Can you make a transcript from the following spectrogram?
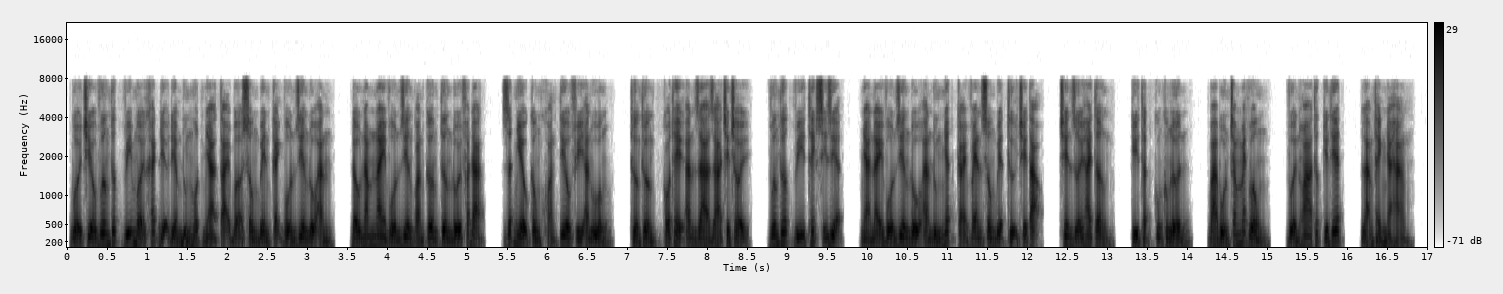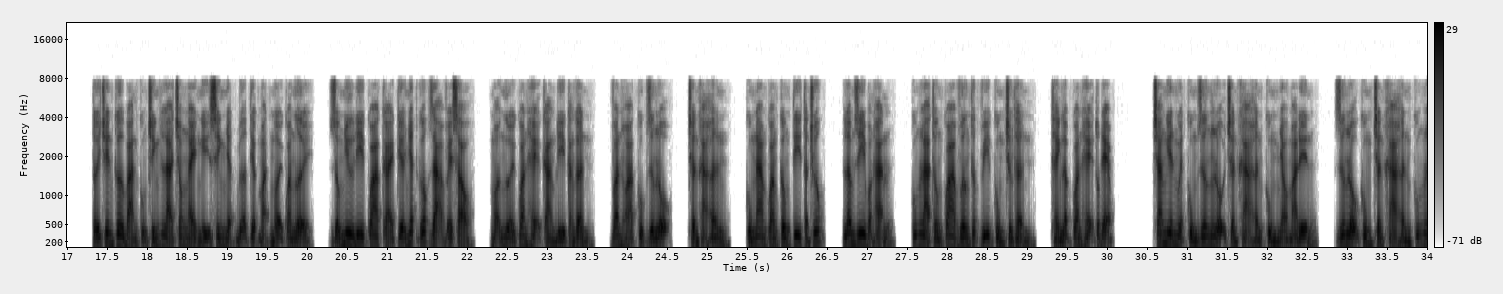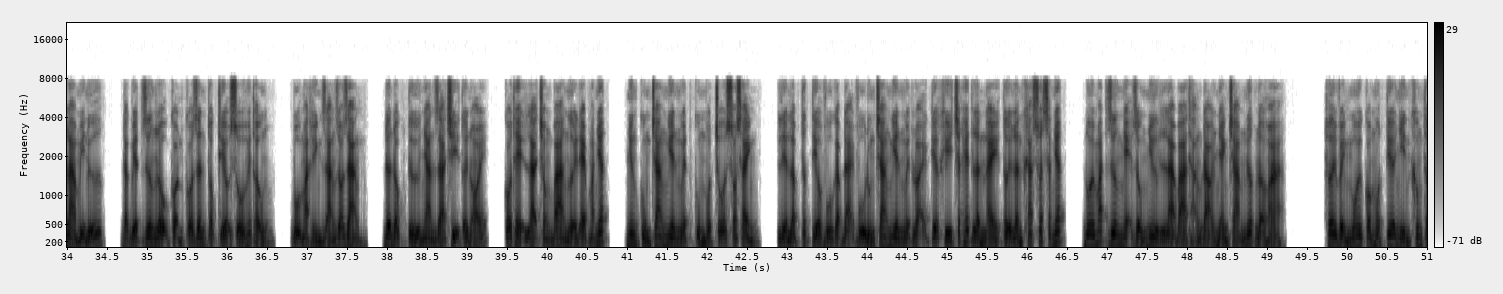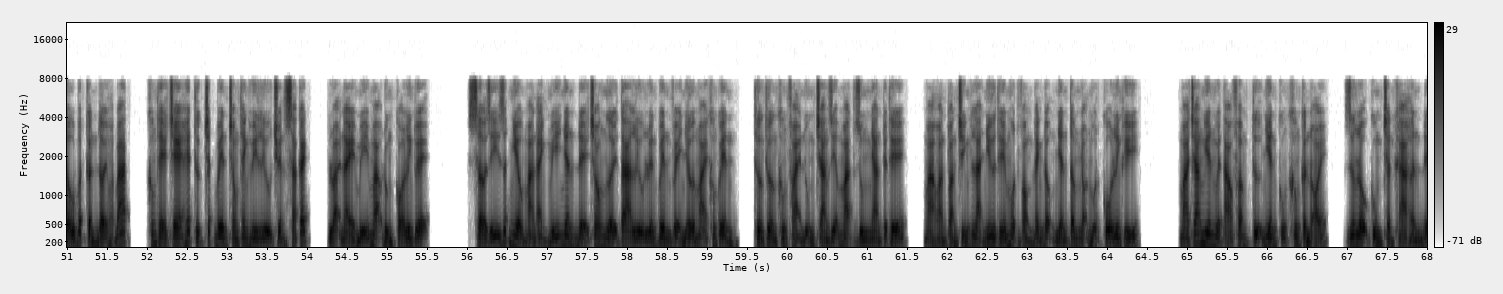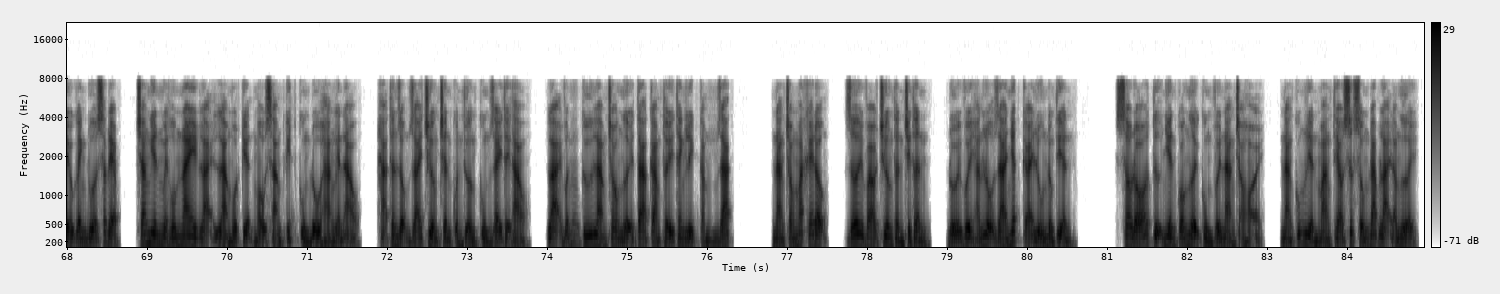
Buổi chiều vương thức vĩ mời khách địa điểm đúng một nhà tại bờ sông bên cạnh vốn riêng đồ ăn. Đầu năm nay vốn riêng quán cơm tương đối phát đạt, rất nhiều công khoản tiêu phí ăn uống, thường thường có thể ăn ra giá trên trời. Vương thước vĩ thích sĩ diện, nhà này vốn riêng đồ ăn đúng nhất cái ven sông biệt thự chế tạo, trên dưới hai tầng, kỳ thật cũng không lớn, ba bốn trăm mét vuông, vườn hoa thức kiến thiết, làm thành nhà hàng. Tới trên cơ bản cũng chính là trong ngày nghỉ sinh nhật bữa tiệc mặt mời qua người, giống như đi qua cái kia nhất gốc dạ về sau, mọi người quan hệ càng đi càng gần, văn hóa cục dương lộ, trần khả hân, cùng nam quan công ty tần trúc, lâm di bọn hắn cũng là thông qua vương thức vĩ cùng chương thần, thành lập quan hệ tốt đẹp. Trang nghiên nguyệt cùng dương lộ trần khả hân cùng nhau mà đến, dương lộ cùng trần khả hân cũng là mỹ nữ, đặc biệt dương lộ còn có dân tộc thiểu số huyết thống, bộ mặt hình dáng rõ ràng, đơn độc từ nhan giá trị tới nói, có thể là trong ba người đẹp mắt nhất, nhưng cùng trang nghiên nguyệt cùng một chỗ so sánh, liền lập tức tiểu vu gặp đại vu đúng trang nghiên nguyệt loại kia khí chất hết lần này tới lần khác xuất sắc nhất, đôi mắt dương nhẹ giống như là ba tháng đào nhanh chám nước nở hoa. Hơi vểnh môi có một tia nhìn không thấu bất cần đời hoa bát, không thể che hết thực chất bên trong thanh huy lưu chuyển xa cách, loại này mỹ mạo đúng có linh tuệ sở dĩ rất nhiều màn ảnh mỹ nhân để cho người ta lưu luyến quên về nhớ mãi không quên, thường thường không phải nùng trang diễm mặt dung nhan tuyệt thế, mà hoàn toàn chính là như thế một vòng đánh động nhân tâm nhọn một cô linh khí. Mà trang nghiên nguyệt áo phẩm tự nhiên cũng không cần nói, dương lộ cùng trần khả hân đều ganh đua sắc đẹp, trang nghiên nguyệt hôm nay lại là một kiện màu xám kịt cùng đồ hàng lên áo, hạ thân rộng rãi trưởng chân quần thường cùng giày thể thao, lại vẫn cứ làm cho người ta cảm thấy thanh lịch cảm giác. Nàng trong mắt khẽ động, rơi vào trương thần trên thân, đối với hắn lộ ra nhất cái lún đồng tiền. Sau đó tự nhiên có người cùng với nàng chào hỏi, nàng cũng liền mang theo sức sống đáp lại đám người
